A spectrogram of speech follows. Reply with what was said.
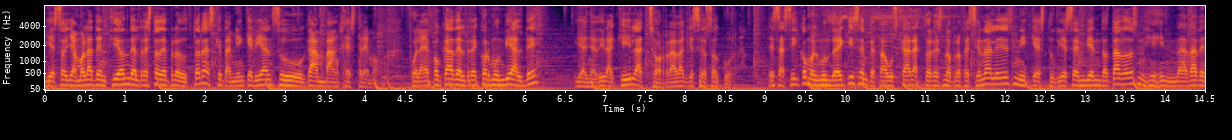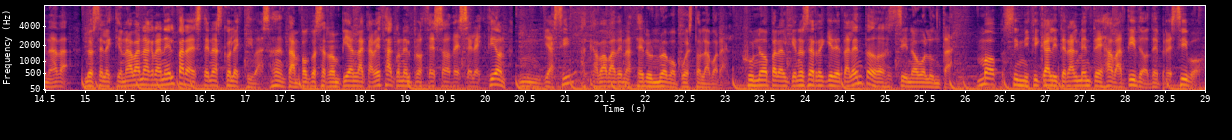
y eso llamó la atención del resto de productoras que también querían su gangbang extremo. Fue la época del récord mundial de... y añadir aquí la chorrada que se os ocurra. Es así como el mundo X empezó a buscar actores no profesionales, ni que estuviesen bien dotados, ni nada de nada. Los seleccionaban a granel para escenas colectivas. Tampoco se rompían la cabeza con el proceso de selección. Mm, y así acababa de nacer un nuevo puesto laboral. Uno para el que no se requiere talento, sino voluntad. Mob significa literalmente abatido, depresivo.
